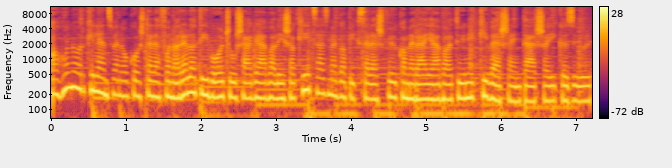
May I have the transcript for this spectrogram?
A Honor 90 okos telefon a relatív olcsóságával és a 200 megapixeles főkamerájával tűnik ki versenytársai közül.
